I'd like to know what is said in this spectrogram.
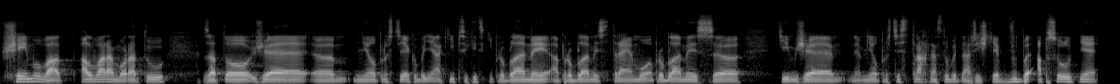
šejmovat Alvara Moratu za to, že um, měl prostě jakoby nějaký psychický problémy a problémy s trému a problémy s tím, že měl prostě strach nastoupit na hřiště. Vůbec absolutně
